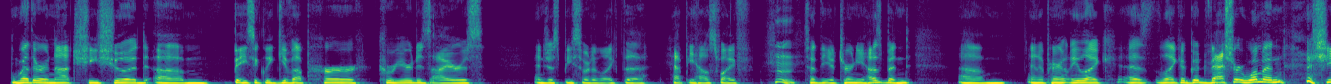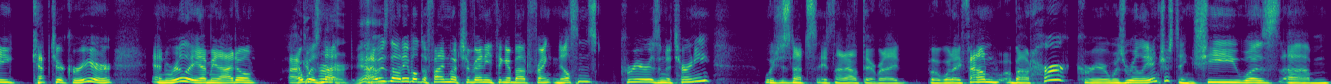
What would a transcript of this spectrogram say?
whether or not she should um, basically give up her career desires and just be sort of like the happy housewife to the attorney husband. Um, and apparently, like as like a good Vassar woman, she kept her career. And really, I mean, I don't. I Good was not. yeah. I was not able to find much of anything about Frank Nelson's career as an attorney, which is not to say it's not out there. But I. But what I found about her career was really interesting. She was um,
